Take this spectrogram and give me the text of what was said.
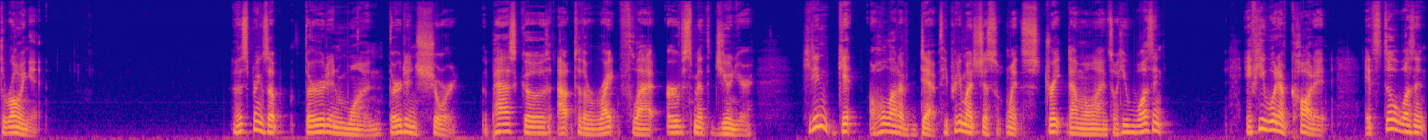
throwing it. Now this brings up third and one, third and short. The pass goes out to the right flat, Irv Smith Jr. He didn't get a whole lot of depth. He pretty much just went straight down the line. So he wasn't, if he would have caught it, it still wasn't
